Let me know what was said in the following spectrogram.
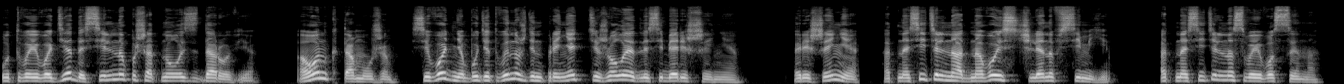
у твоего деда сильно пошатнулось здоровье, а он, к тому же, сегодня будет вынужден принять тяжелое для себя решение. Решение относительно одного из членов семьи, относительно своего сына».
